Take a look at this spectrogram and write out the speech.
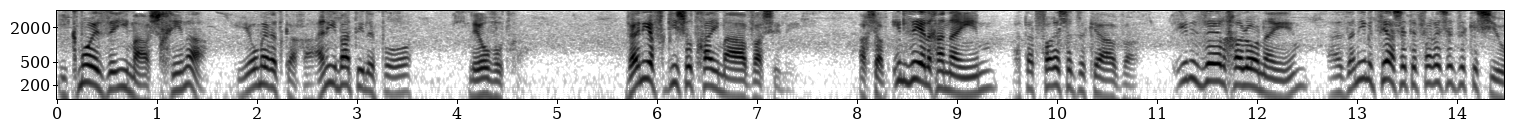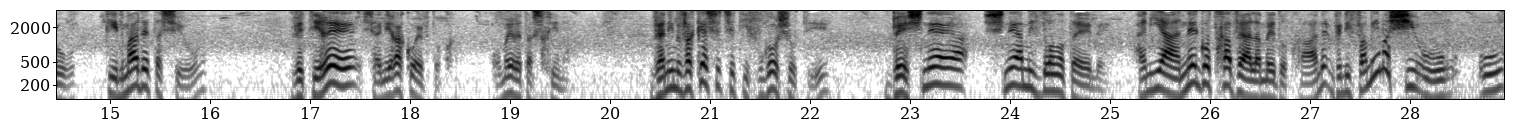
היא כמו איזה אימא, השכינה. היא אומרת ככה, אני באתי לפה לאהוב אותך, ואני אפגיש אותך עם האהבה שלי. עכשיו, אם זה יהיה לך נעים, אתה תפרש את זה כאהבה. אם זה לך לא נעים, אז אני מציע שתפרש את זה כשיעור. תלמד את השיעור, ותראה שאני רק אוהבת אותך. אומרת השכינה. ואני מבקשת שתפגוש אותי בשני המסדרונות האלה. אני אענג אותך ואלמד אותך, ולפעמים השיעור הוא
